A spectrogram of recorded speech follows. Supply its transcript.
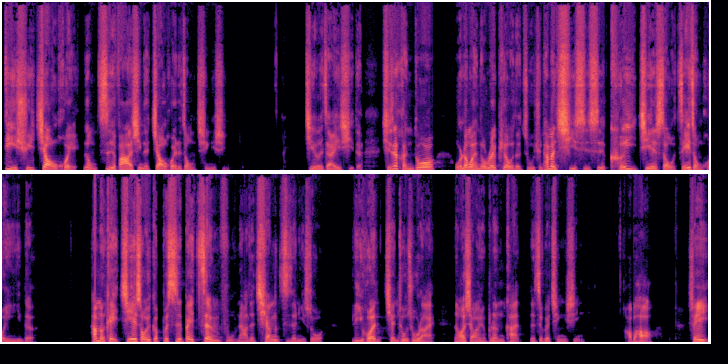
地区教会那种自发性的教会的这种情形结合在一起的。其实很多，我认为很多 Repeal 的族群，他们其实是可以接受这种婚姻的。他们可以接受一个不是被政府拿着枪指着你说离婚，钱吐出来，然后小孩也不能看的这个情形，好不好？所以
